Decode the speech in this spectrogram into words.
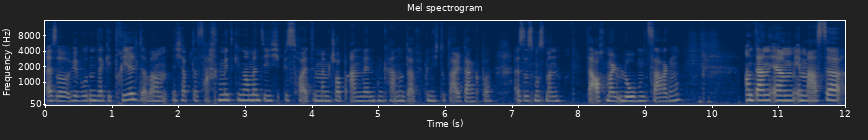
Also wir wurden da gedrillt, aber ich habe da Sachen mitgenommen, die ich bis heute in meinem Job anwenden kann und dafür bin ich total dankbar. Also das muss man da auch mal lobend sagen. Und dann ähm, im Master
